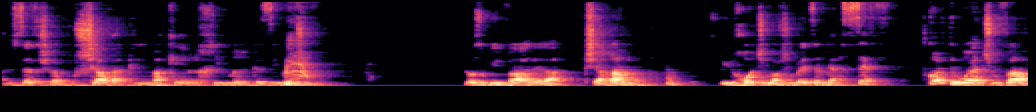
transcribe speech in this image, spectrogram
הנושא הזה של הבושה והכלימה כרכיב מרכזי בתשובה. לא זו בלבד, אלא כשהרמב"ם, בהלכות תשובה, שהוא בעצם מאסף את כל תיאורי התשובה,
